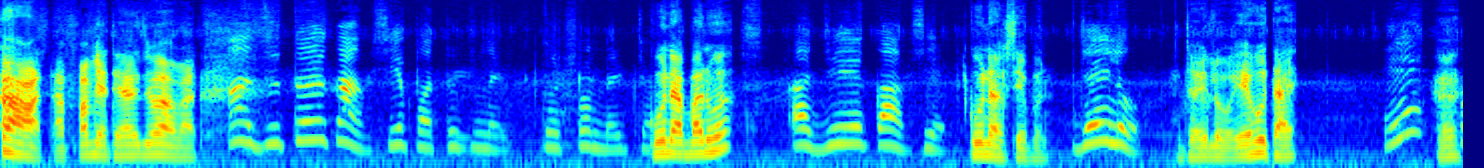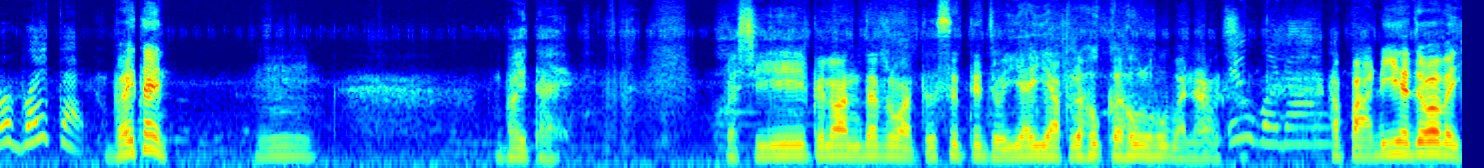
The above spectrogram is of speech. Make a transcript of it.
હા તાપા બેઠા જો આમાં. આજે તો એક આવશે પતંગ લઈ ગટ્ટો લઈ કોણ આવવાનું હે? આજે એક આવશે. કોણ આવશે પણ? જઈ લો. જઈ લો એ શું થાય? હા? ભાઈ થાય. ને? હમ. ભય થાય. પછી પેલો અંદર વાતું શું તે જોઈ આવીએ આપણે શું કહું શું બનાવે છે. આ પાડી છે જો ભાઈ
